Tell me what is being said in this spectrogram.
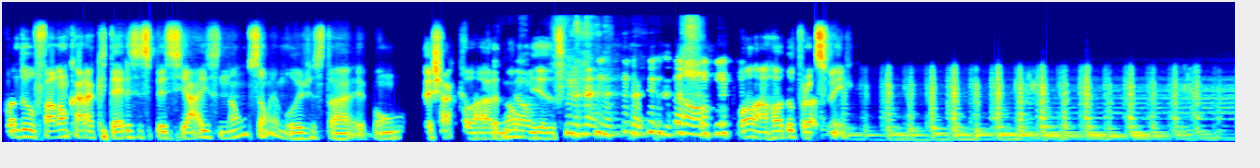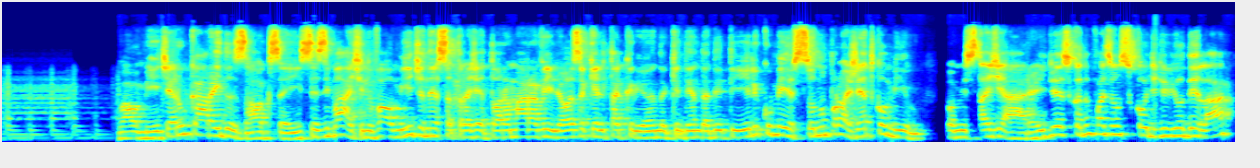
quando falam caracteres especiais, não são emojis, tá? É bom deixar claro, não, Não. mesmo. Não. Vamos lá, roda o próximo aí. Valmid era o cara aí dos Aux aí. Vocês imaginam, o Valmid nessa trajetória maravilhosa que ele tá criando aqui dentro da DTI, ele começou num projeto comigo, como estagiário. Aí de vez em quando eu fazia uns code review dele lá,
